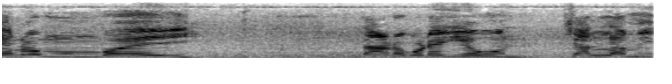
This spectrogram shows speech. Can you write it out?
चलो मुंबई. ताडगोडे घेऊन चालला मी.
